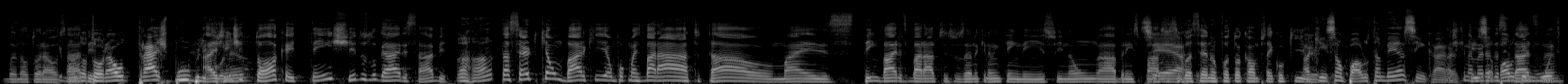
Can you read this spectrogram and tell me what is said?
banda autoral, Que sabe? banda autoral traz público, A gente né? toca e tem enchido os lugares, sabe? Aham. Tá certo que é um bar que é um pouco mais barato e tal, mas tem bares baratos em Suzano que não entendem isso e não abrem espaço Certo. se você não for tocar um Psycho Killer. Aqui em São Paulo também é assim, cara. Acho que na Aqui em São Paulo tem cidades, muito.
